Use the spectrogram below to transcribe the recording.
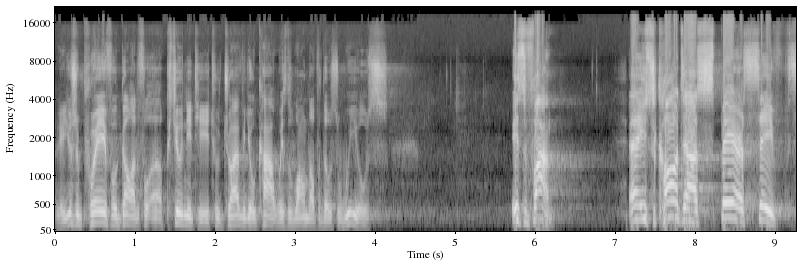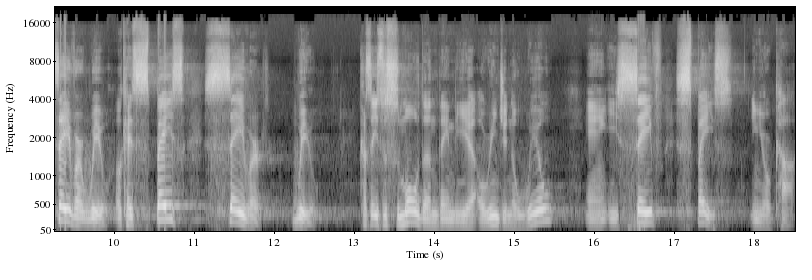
Okay, you should pray for God for an opportunity to drive your car with one of those wheels. It's fun. And it's called a spare save, saver wheel. Okay, space saver wheel. Because it's smaller than the uh, original wheel and it saves space in your car.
